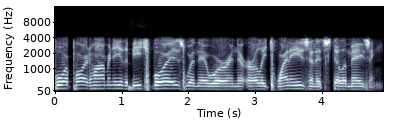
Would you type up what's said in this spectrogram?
four part harmony of the Beach Boys when they were in their early 20s, and it's still amazing.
